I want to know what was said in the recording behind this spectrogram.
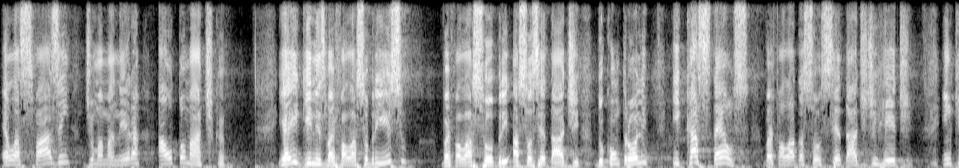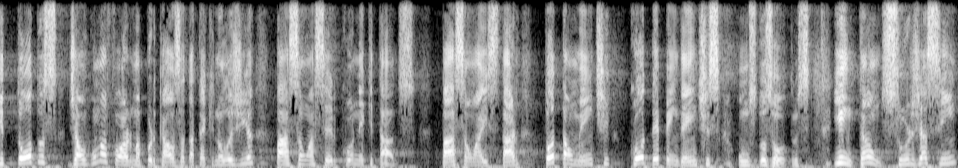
elas fazem de uma maneira automática. E aí Gilles vai falar sobre isso, vai falar sobre a sociedade do controle, e Castells vai falar da sociedade de rede, em que todos, de alguma forma, por causa da tecnologia, passam a ser conectados. passam a estar totalmente codependentes uns dos outros. E então surge assim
